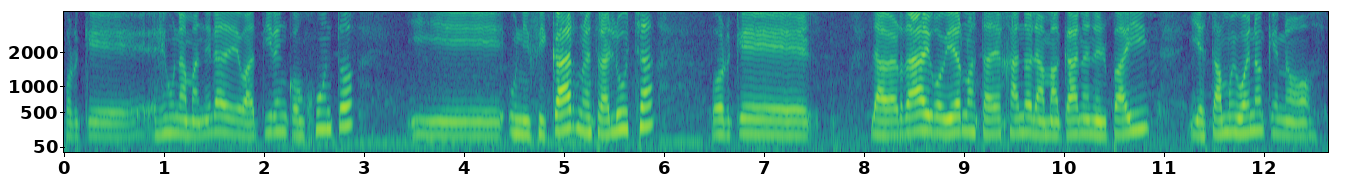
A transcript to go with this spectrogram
porque es una manera de debatir en conjunto y unificar nuestra lucha, porque la verdad el gobierno está dejando la macana en el país y está muy bueno que nos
